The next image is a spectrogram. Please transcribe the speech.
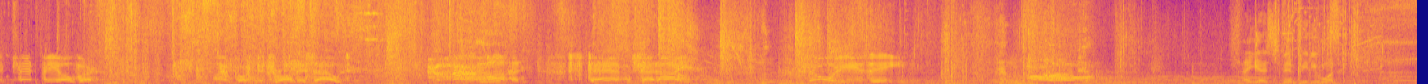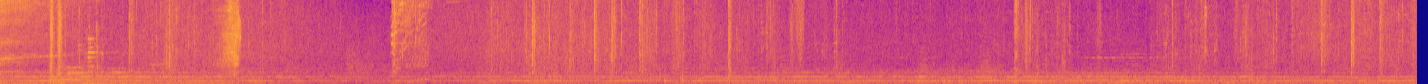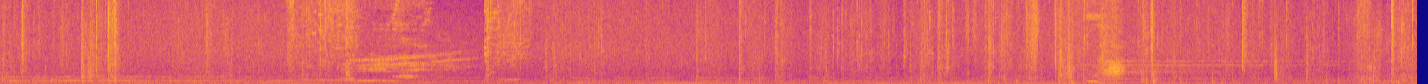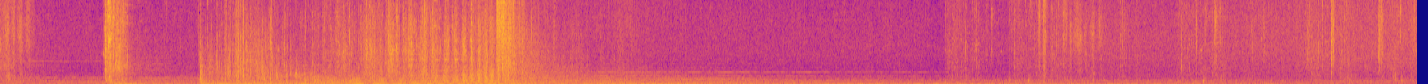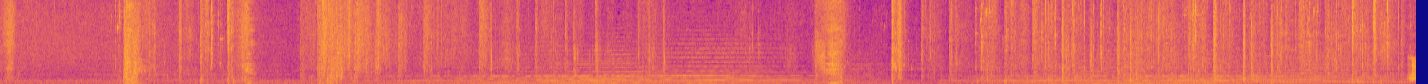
It can't be over. I'm going to draw this out. Come on! Stand, Jedi! Too easy! I a spin, BD1?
